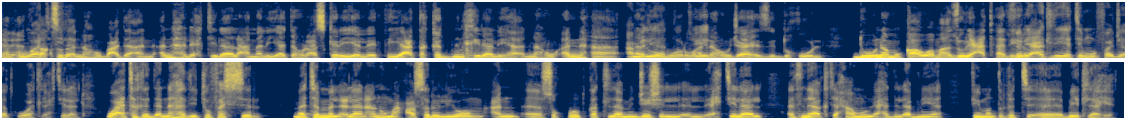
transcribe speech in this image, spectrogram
يعني أنت تقصد أنه بعد أن أنهى الاحتلال عملياته العسكرية التي يعتقد من خلالها أنه أنهى الأمور وأنه جاهز للدخول دون مقاومة زرعت هذه زرعت ليتم مفاجأة قوات الاحتلال. وأعتقد أن هذه تفسر ما تم الإعلان عنه مع عصر اليوم عن آه، سقوط قتلى من جيش الاحتلال أثناء اقتحامهم لأحد الأبنية في منطقة آه، بيت لاهية.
